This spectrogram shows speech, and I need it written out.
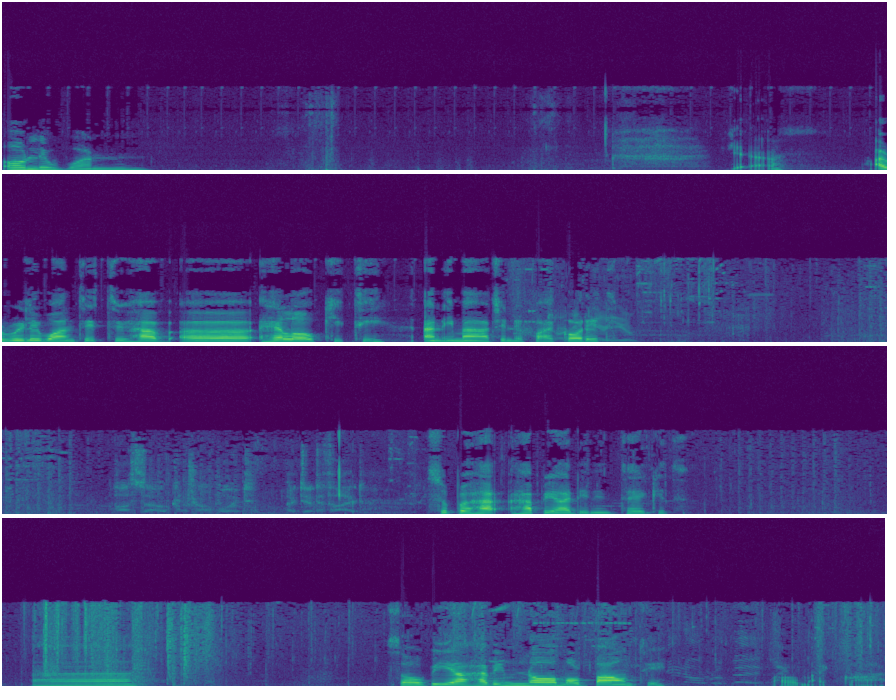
Only one. Yeah. I really wanted to have a Hello Kitty and imagine if I got it. Hear you. Hostile control point identified. Super ha- happy I didn't take it. Uh, so we are having normal bounty. Oh my god.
